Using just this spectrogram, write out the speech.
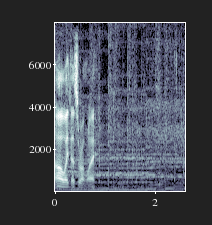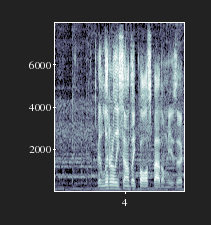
Oh, wait, that's the wrong way. It literally sounds like boss battle music.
